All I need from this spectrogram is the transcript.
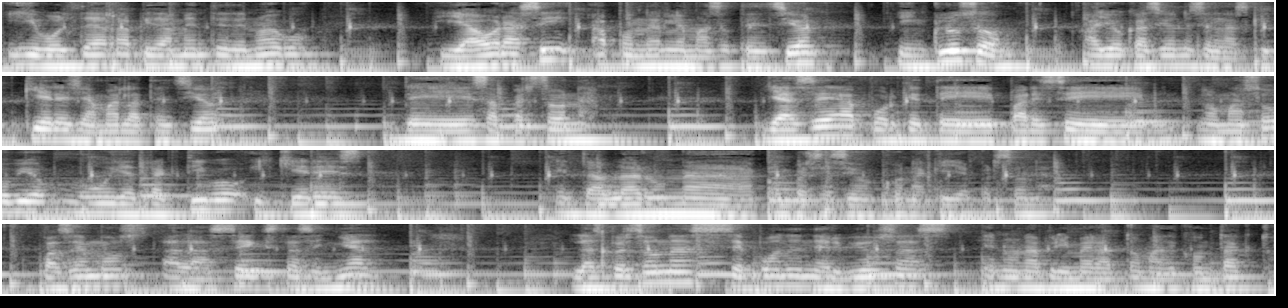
y volteas rápidamente de nuevo. Y ahora sí, a ponerle más atención. Incluso hay ocasiones en las que quieres llamar la atención esa persona ya sea porque te parece lo más obvio, muy atractivo y quieres entablar una conversación con aquella persona. Pasemos a la sexta señal. Las personas se ponen nerviosas en una primera toma de contacto.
